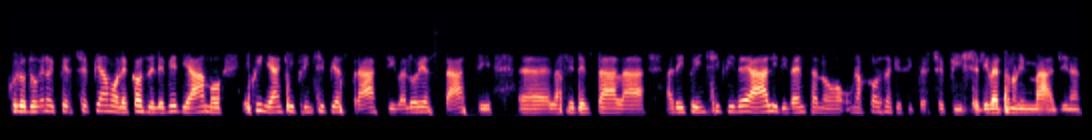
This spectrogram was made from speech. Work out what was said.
quello, dove, noi percepiamo le cose, le vediamo e quindi anche i principi astratti, i valori astratti, eh, la fedeltà la, a dei principi ideali diventano una cosa che si percepisce, diventano un'immagine.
